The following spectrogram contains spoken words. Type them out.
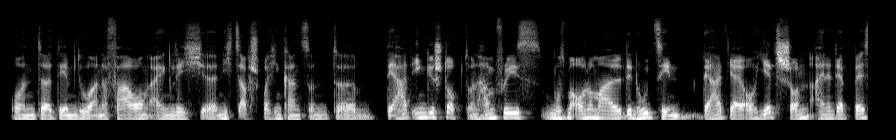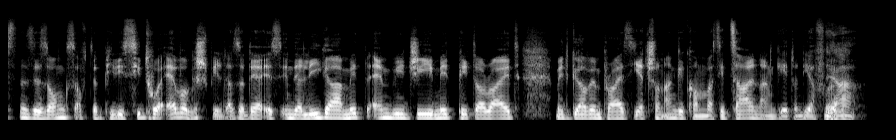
und äh, dem du an Erfahrung eigentlich äh, nichts absprechen kannst und äh, der hat ihn gestoppt und Humphreys muss man auch noch mal den Hut ziehen. Der hat ja auch jetzt schon eine der besten Saisons auf der PDC Tour ever gespielt. Also der ist in der Liga mit MVG, mit Peter Wright, mit Gervin Price jetzt schon angekommen, was die Zahlen angeht und die Erfolge. Ja.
